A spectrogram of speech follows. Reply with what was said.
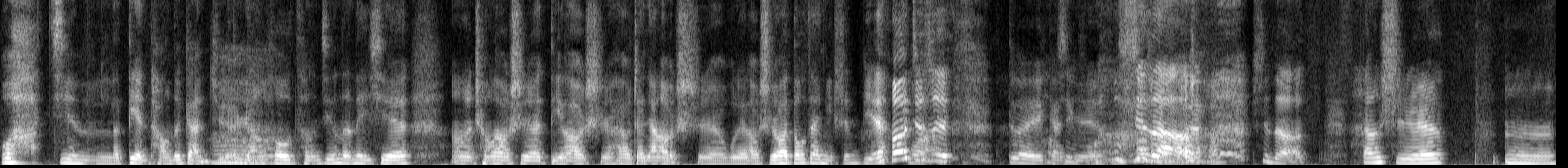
哇进了殿堂的感觉。嗯然后曾经的那些，嗯、程老师、狄老师，还有詹佳老师、吴磊老师都在你身边，就是对，感觉 是的，是的。当时，嗯，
